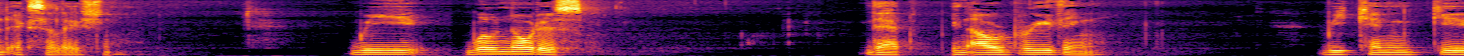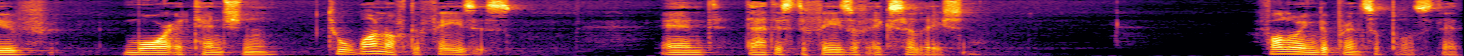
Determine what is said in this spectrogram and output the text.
and exhalation, we will notice that in our breathing we can give more attention to one of the phases, and that is the phase of exhalation. Following the principles that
